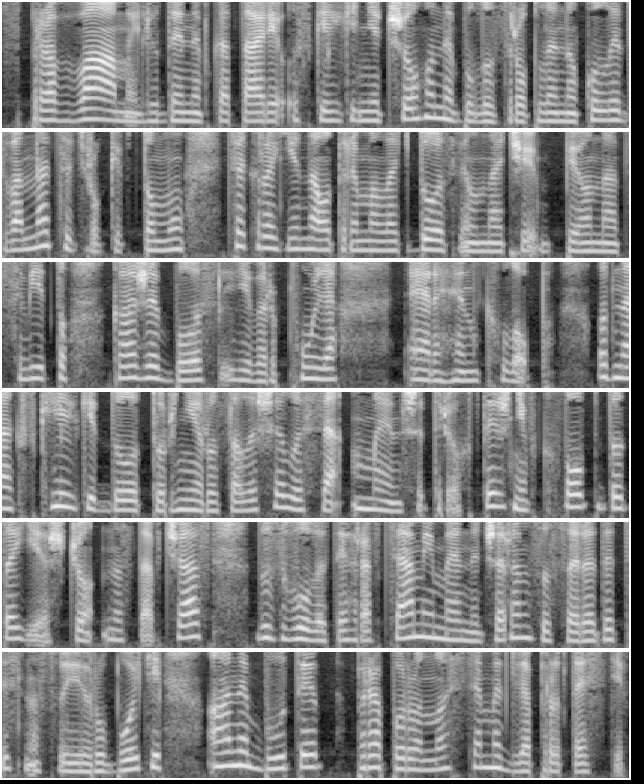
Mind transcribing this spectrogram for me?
з правами людини в Катарі, оскільки нічого не було зроблено, коли 12 років тому ця країна отримала дозвіл на чемпіонат світу, каже бос Ліверпуля Ерген Клоп. Однак, скільки до турніру залишилося менше трьох тижнів, Клоп додає, що настав час дозволити гравцям і менеджерам зосередитись на своїй роботі, а не бути прапороносцями для протестів.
